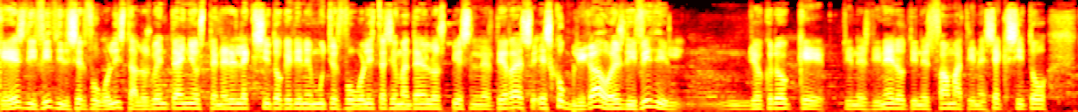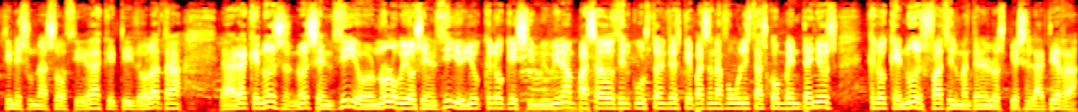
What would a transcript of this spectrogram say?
es difícil ser futbolista. A los 20 años tener el éxito que tienen muchos futbolistas y mantener los pies en la tierra es, es complicado, es difícil yo creo que tienes dinero, tienes fama, tienes éxito, tienes una sociedad que te idolatra. La verdad que no es, no es sencillo, no lo veo sencillo. Yo creo que si me hubieran pasado circunstancias que pasan a futbolistas con 20 años, creo que no es fácil mantener los pies en la tierra.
